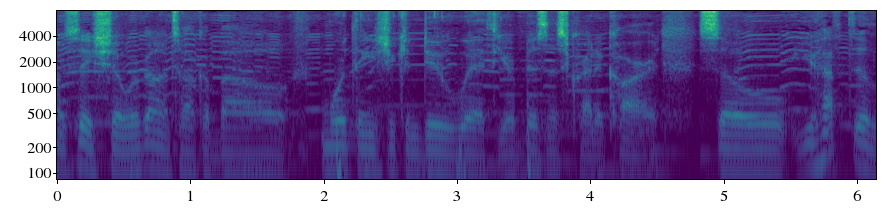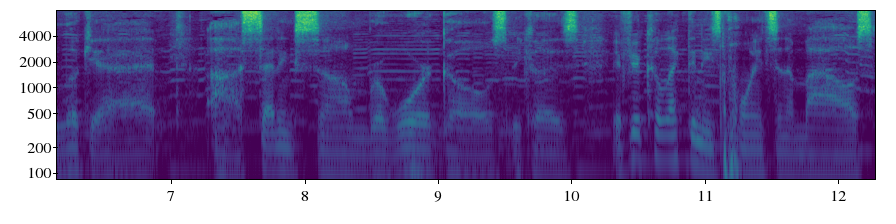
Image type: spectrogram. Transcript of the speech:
today's show, we're going to talk about more things you can do with your business credit card. So, you have to look at uh, setting some reward goals because if you're collecting these points and the miles,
